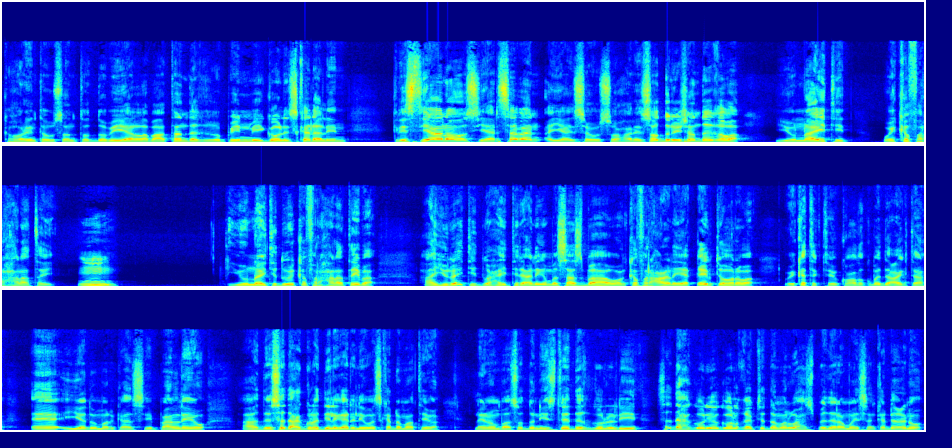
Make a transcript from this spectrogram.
ka hor inta uusan toddobiyo labaatan daqiiqo pinmi gool iska dhalin. Christiano siyaar seven ayaa isagu soo xiray soddon iyo shan daqiiqaba united way ka farxalatay united way ka farxalatayba. Ha united waxay tiri aniga masaas waan ka farxalanaya. Qeybtii horeba way ka tagtay kooxda kubadda cagta ee iyadu markaasi banleo de saddex gool haddii lagaa dhaliya waa iska dhamaatayba. Lenon baa soddon iyo sideed gool dhaliyay saddex gool iyo gool qeybtii damban wax isbedela maysan ka dhicino.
